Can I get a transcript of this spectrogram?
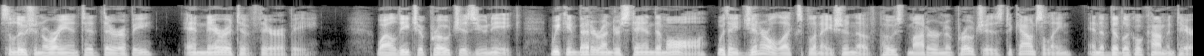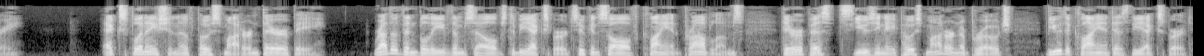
solution-oriented therapy, and narrative therapy. While each approach is unique, we can better understand them all with a general explanation of postmodern approaches to counseling and a biblical commentary. Explanation of postmodern therapy. Rather than believe themselves to be experts who can solve client problems, therapists using a postmodern approach view the client as the expert.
